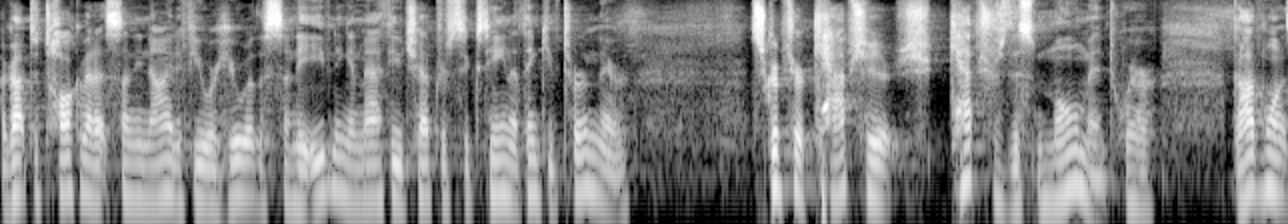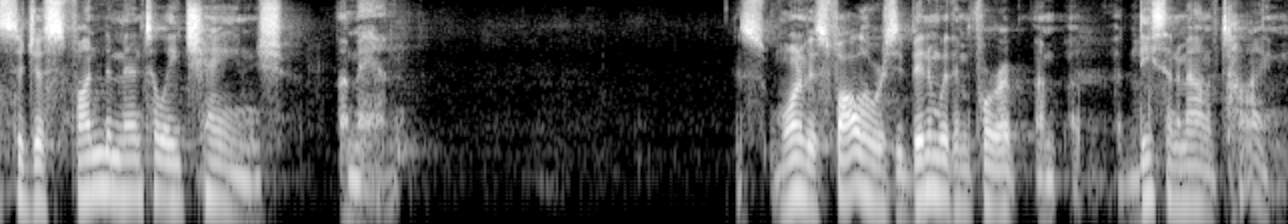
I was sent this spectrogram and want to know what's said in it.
I got to talk about it Sunday night if you were here with us Sunday evening in Matthew chapter 16. I think you've turned there. Scripture captures, captures this moment where God wants to just fundamentally change a man It's one of his followers. He'd been with him for a, a, a decent amount of time.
